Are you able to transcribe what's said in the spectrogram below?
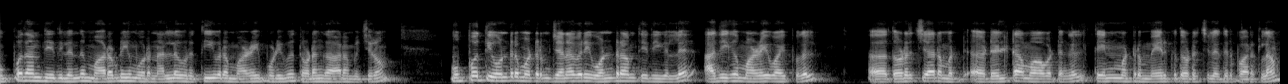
முப்பதாம் தேதியிலேருந்து மறுபடியும் ஒரு நல்ல ஒரு தீவிர மழை பொழிவு தொடங்க ஆரம்பிச்சிடும் முப்பத்தி ஒன்று மற்றும் ஜனவரி ஒன்றாம் தேதிகளில் அதிக மழை வாய்ப்புகள் தொடர்ச்சியாக நம்ம டெல்டா மாவட்டங்கள் தென் மற்றும் மேற்கு தொடர்ச்சியில் எதிர்பார்க்கலாம்.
